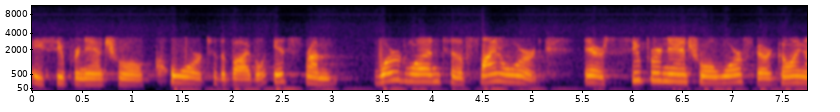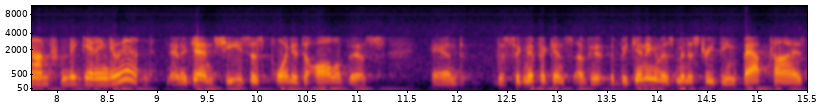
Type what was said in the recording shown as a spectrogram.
a supernatural core to the Bible. It's from word one to the final word. There's supernatural warfare going on from beginning to end. And again, Jesus pointed to all of this and the significance of the beginning of his ministry being baptized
